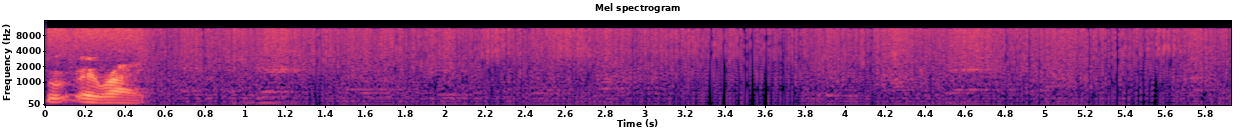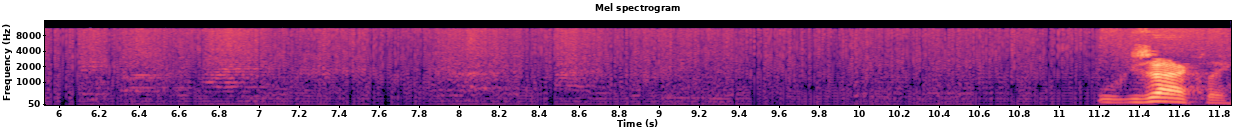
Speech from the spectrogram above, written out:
Right. Exactly.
